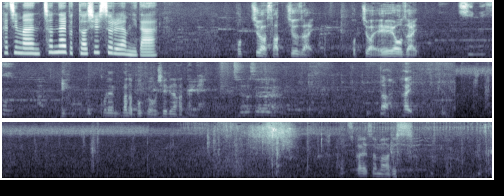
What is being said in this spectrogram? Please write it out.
하지만 첫날부터 실수를 합니다. こっちは殺虫剤こっちは栄養剤。すいません。これまだ僕が教えてなかったんで。すいませんあはい。お疲れ様です。お疲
